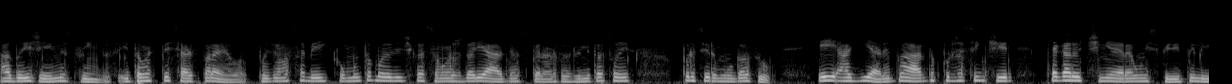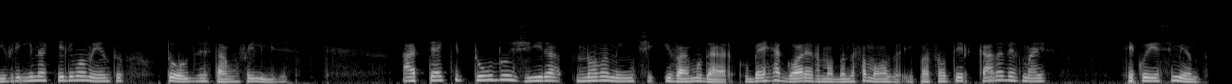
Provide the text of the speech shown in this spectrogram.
a dois gêmeos lindos e tão especiais para ela, pois ela sabia que com muito amor e dedicação ajudaria Adrian a superar suas limitações por ser um mundo azul, e a guiar Eduardo por já sentir que a garotinha era um espírito livre e naquele momento todos estavam felizes. Até que tudo gira novamente e vai mudar. O BR agora era uma banda famosa e passou a ter cada vez mais reconhecimento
